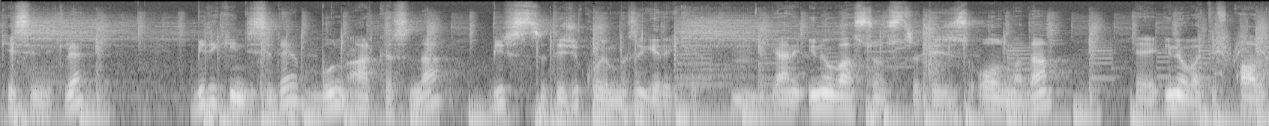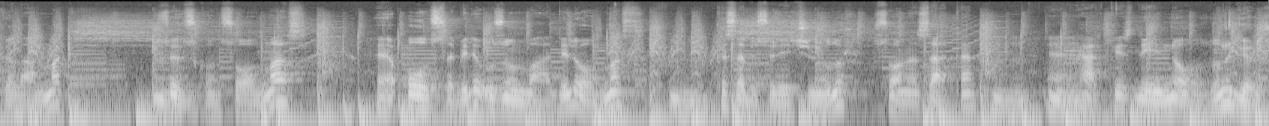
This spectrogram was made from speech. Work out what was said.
kesinlikle. Bir ikincisi de bunun arkasına bir strateji koyması gerekiyor. Yani inovasyon stratejisi olmadan e, inovatif algılanmak söz konusu olmaz. E, olsa bile uzun vadeli olmaz. Kısa bir süre için olur. Sonra zaten e, herkes neyin ne olduğunu görür.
